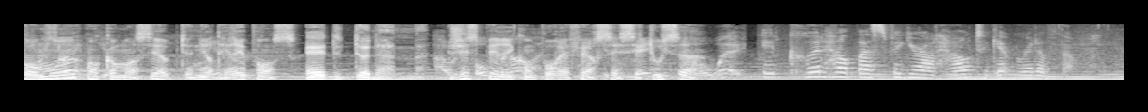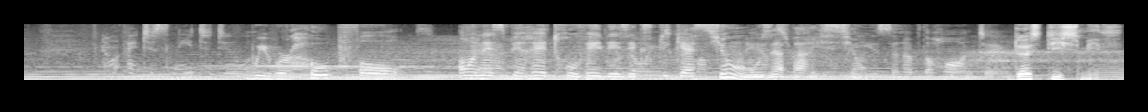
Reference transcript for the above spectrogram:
Au moins, on commençait à obtenir des réponses. Ed Dunham. J'espérais qu'on pourrait faire cesser tout ça. On espérait trouver des explications aux apparitions. Dusty Smith,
